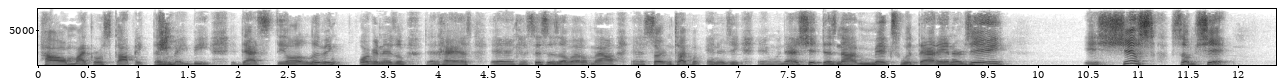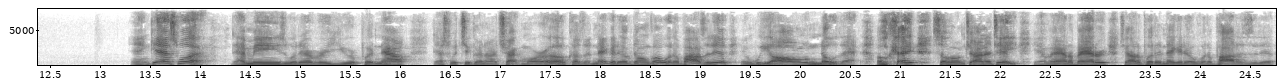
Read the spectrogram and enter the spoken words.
how microscopic they may be, that's still a living organism that has and consists of a mouth and certain type of energy. And when that shit does not mix with that energy, it shifts some shit. And guess what? That means whatever you're putting out, that's what you're to attract more of because a negative don't go with a positive, and we all know that. Okay? So I'm trying to tell you, you ever had a battery? Try to put a negative with a positive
